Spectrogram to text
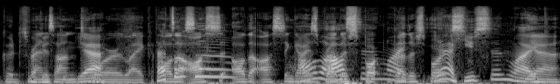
good Some friends good- on yeah. tour. Like That's all the also- Austin, all the Austin guys, the brother, Austin, sport, like, brother sports. Yeah, Houston. Like, yeah.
